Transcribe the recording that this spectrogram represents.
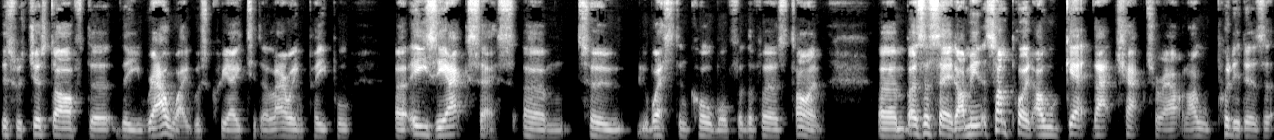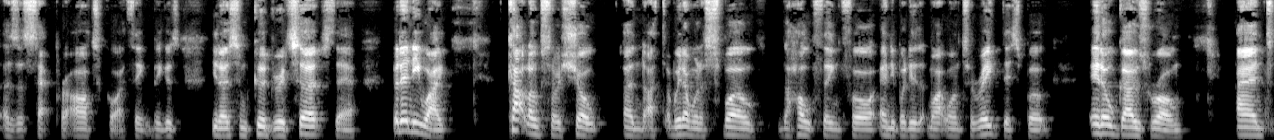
This was just after the railway was created, allowing people uh, easy access um, to Western Cornwall for the first time. Um, but as I said, I mean, at some point I will get that chapter out and I will put it as a, as a separate article, I think, because, you know, some good research there. But anyway, cut long story short, and I, we don't want to spoil the whole thing for anybody that might want to read this book. It all goes wrong. And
